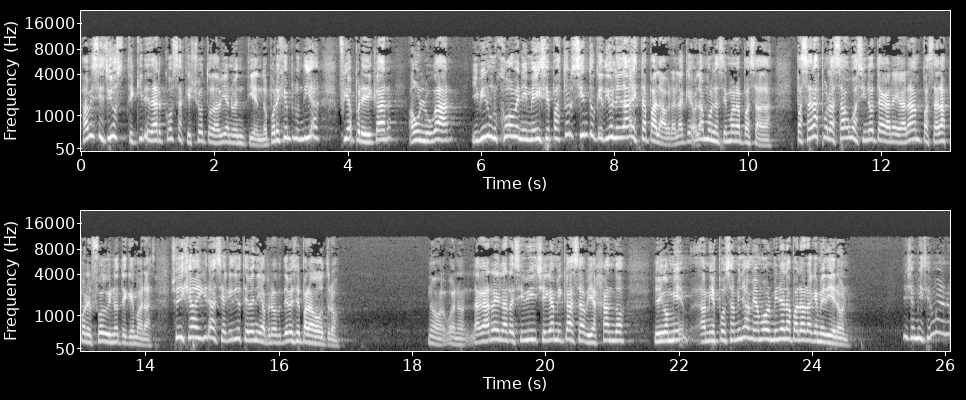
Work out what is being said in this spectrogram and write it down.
A veces Dios te quiere dar cosas que yo todavía no entiendo. Por ejemplo, un día fui a predicar a un lugar y viene un joven y me dice, pastor, siento que Dios le da esta palabra, la que hablamos la semana pasada. Pasarás por las aguas y no te agregarán, pasarás por el fuego y no te quemarás. Yo dije, ay, gracias, que Dios te bendiga, pero debe ser para otro. No, bueno, la agarré, la recibí, llegué a mi casa viajando, le digo a mi esposa, mira mi amor, mira la palabra que me dieron. Y ella me dice, bueno,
